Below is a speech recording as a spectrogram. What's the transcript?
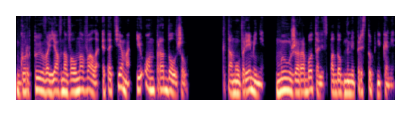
Гуртуева явно волновала эта тема, и он продолжил. К тому времени мы уже работали с подобными преступниками.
